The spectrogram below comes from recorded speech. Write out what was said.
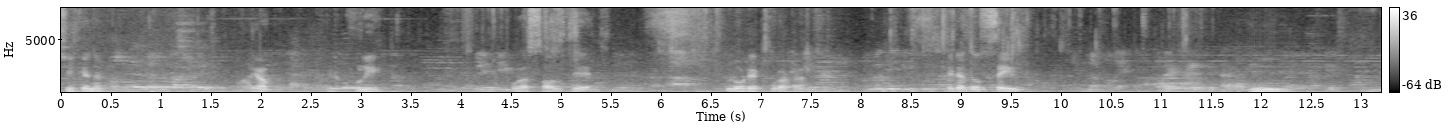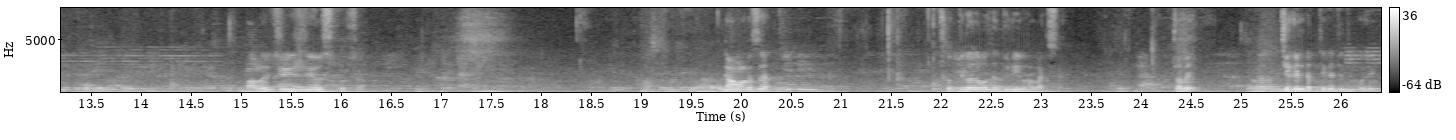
চিকেনের এটা খুলি। পুরো সস দিয়ে লোডেড পুরাটা। এটা তো সেম হুম। ভালোই চিজ ইউজ করছে। আমার কাছে সত্যি কথা বলতে দুটোই ভালো লাগছে। তবে চিকেনটার থেকে যদি বলি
